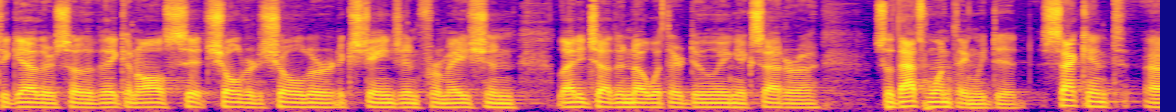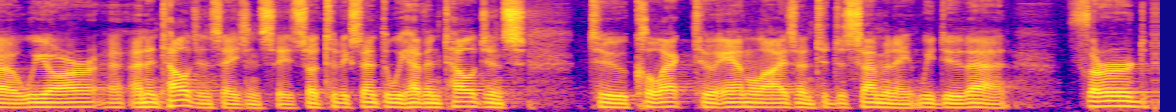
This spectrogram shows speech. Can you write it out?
together so that they can all sit shoulder to shoulder and exchange information, let each other know what they're doing, et cetera. So that's one thing we did. Second, uh, we are an intelligence agency. So to the extent that we have intelligence to collect, to analyze, and to disseminate, we do that. Third,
